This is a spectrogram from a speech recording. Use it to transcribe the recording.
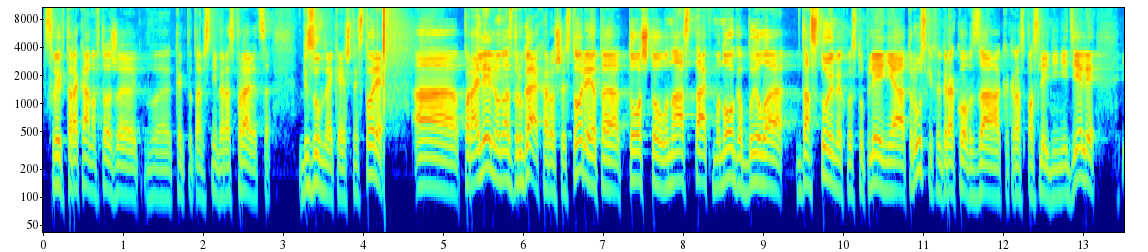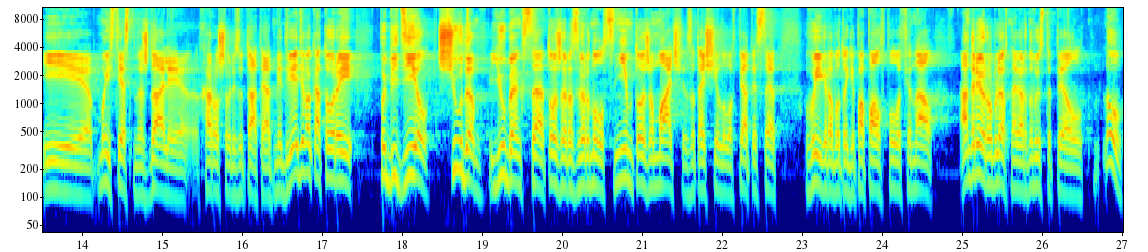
своих тараканов тоже э, как-то там с ними расправится. Безумная, конечно, история. А, параллельно у нас другая хорошая история. Это то, что у нас так много было достойных выступлений от русских игроков за как раз последние недели. И мы, естественно, ждали хорошего результата и от Медведева, который победил чудом Юбенкса, тоже развернул с ним тоже матч, затащил его в пятый сет, выиграл, в итоге попал в полуфинал. Андрей Рублев, наверное, выступил, ну,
